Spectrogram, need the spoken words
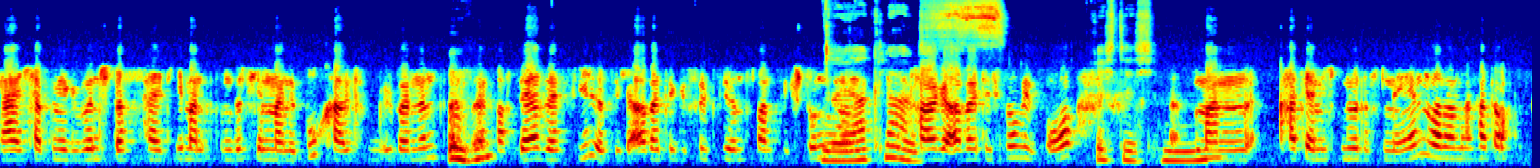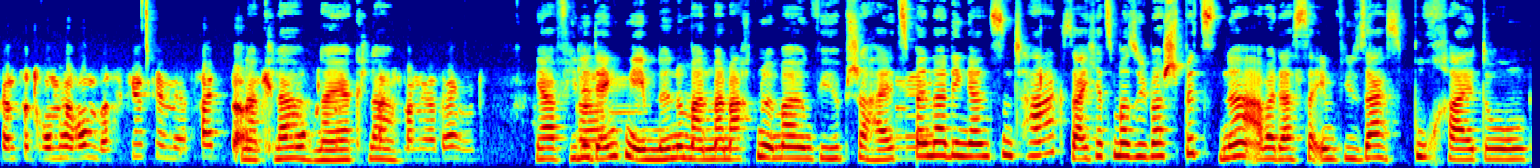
ja, ich habe mir gewünscht, dass halt jemand so ein bisschen meine Buchhaltung übernimmt, weil Mhm. es einfach sehr, sehr viel ist. Ich arbeite gefühlt 24 Stunden. Na ja, und klar. Tage arbeite ich sowieso. Richtig. Mhm. Man hat ja nicht nur das Nähen, sondern man hat auch das Ganze drumherum, was viel, viel mehr Zeit Na beansprucht, klar, na ja, klar. als man ja denkt. Ja, viele ähm, denken eben, ne, man, man macht nur immer irgendwie hübsche Halsbänder den ganzen Tag, sage ich jetzt mal so überspitzt, ne? Aber dass da eben, wie du sagst, Buchhaltung,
